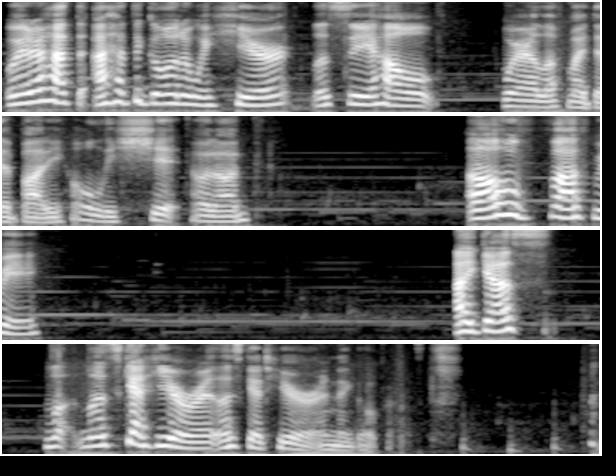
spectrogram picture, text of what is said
Where do I have to? I have to go the way here. Let's see how where I left my dead body. Holy shit! Hold on. Oh fuck me. I guess let's get here, right? Let's get here and then go across.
